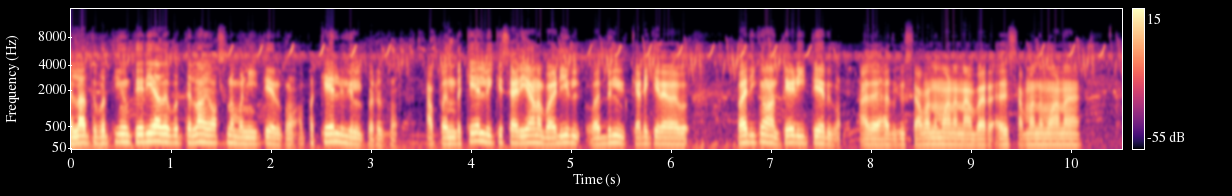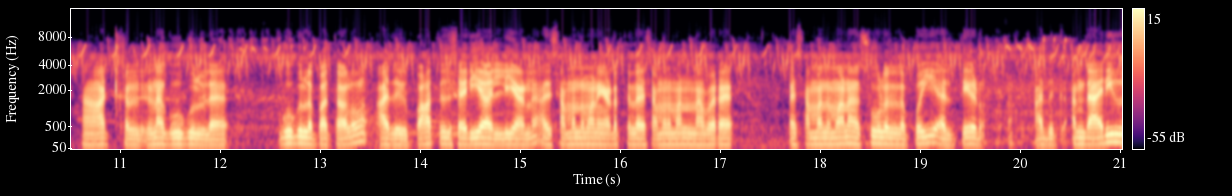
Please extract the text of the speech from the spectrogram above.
எல்லாத்த பற்றியும் தெரியாத பற்றிலாம் யோசனை பண்ணிக்கிட்டே இருக்கும். அப்போ கேள்விகள் பிறக்கும் அப்போ இந்த கேள்விக்கு சரியான பதில் பதில் கிடைக்கிற வரைக்கும் அது தேடிக்கிட்டே இருக்கும். அது அதுக்கு சம்மந்தமான நபர் அது சம்மந்தமான ஆட்கள் இல்லைன்னா கூகுளில் கூகுளில் பார்த்தாலும் அது பார்த்தது சரியா இல்லையான்னு அது சம்மந்தமான இடத்துல சம்மந்தமான நபரை அது சம்மந்தமான சூழலில் போய் அது தேடும். அதுக்கு அந்த அறிவு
